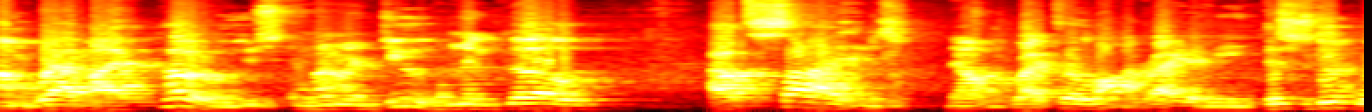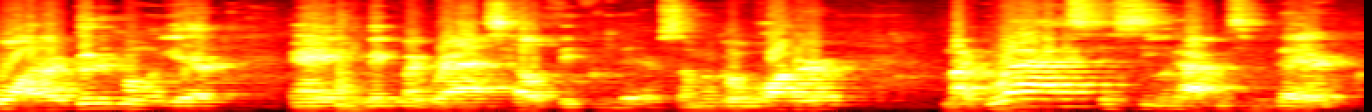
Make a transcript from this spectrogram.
I'm to grab my hose, and what I'm to do is I'm to go outside and just, no, right to the lawn, right? I mean, this is good water, good ammonia, and make my grass healthy from there. So I'm to go water my grass and see what happens from there.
